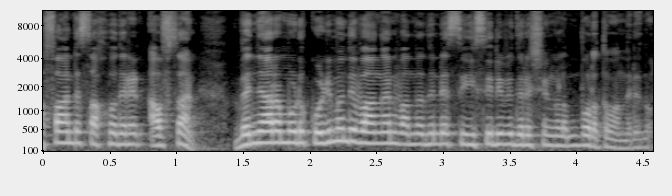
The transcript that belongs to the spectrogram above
അഫാന്റെ സഹോദരൻ അഫ്സാൻ വെഞ്ഞാറമൂട് കുഴിമന്തി വാങ്ങാൻ വന്നതിന്റെ സി സി ടി വി ദൃശ്യങ്ങളും പുറത്തു വന്നിരുന്നു.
